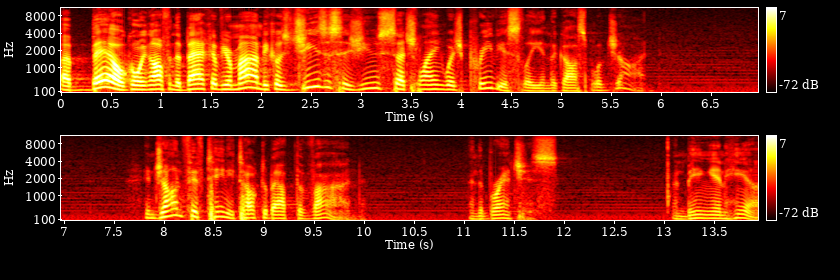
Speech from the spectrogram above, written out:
a bell going off in the back of your mind because Jesus has used such language previously in the Gospel of John. In John 15, he talked about the vine and the branches and being in him.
